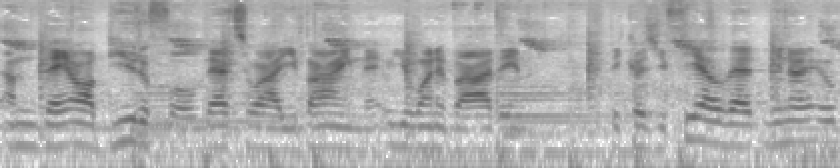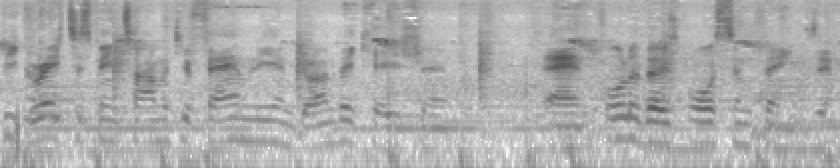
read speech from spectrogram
um, they are beautiful. That's why you're buying them. You want to buy them because you feel that you know it would be great to spend time with your family and go on vacation and all of those awesome things. And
